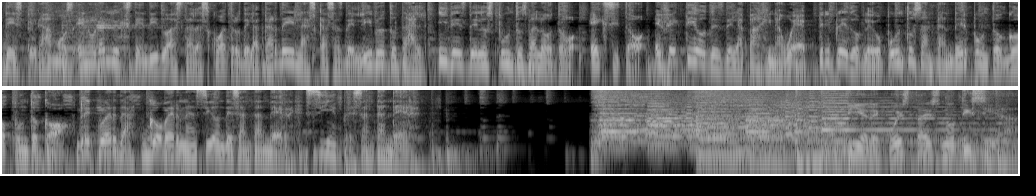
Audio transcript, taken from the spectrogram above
Te esperamos en horario extendido hasta las 4 de la tarde en las casas del Libro Total y desde los puntos Baloto, Éxito, efectivo desde la página web www.santander.gov.co. Recuerda, Gobernación de Santander, siempre Santander. Cuesta es noticia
